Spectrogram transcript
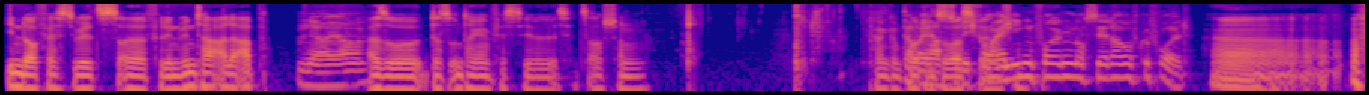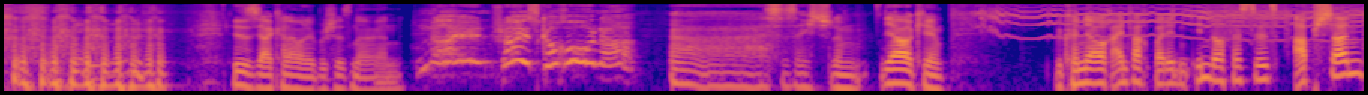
Indoor-Festivals äh, für den Winter alle ab. Ja, ja. Also das Untergang-Festival ist jetzt auch schon Punk and Pot Dabei und hast du sowas. dich vor werden einigen Folgen noch sehr darauf gefreut. schon- Äh, Dieses Jahr kann aber nicht beschissener werden. Nein, scheiß Corona! Ah, es ist echt schlimm. Ja, okay. Wir können ja auch einfach bei den Indoor-Festivals Abstand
